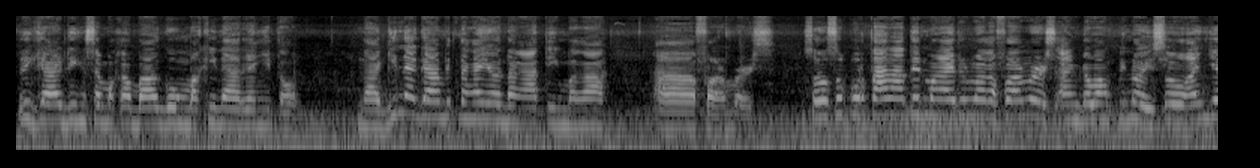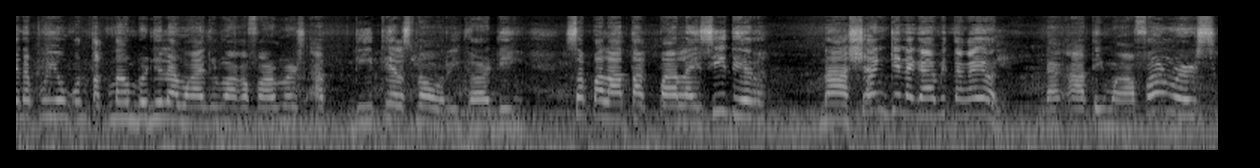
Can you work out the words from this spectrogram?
regarding sa makabagong makinaryang ito na ginagamit na ngayon ng ating mga ah, farmers. So, suportahan natin mga idol mga farmers ang gawang Pinoy. So, andyan na po yung contact number nila mga idol mga farmers at details no regarding sa Palatak Palay Seeder na siyang ginagamit na ngayon ng ating mga farmers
